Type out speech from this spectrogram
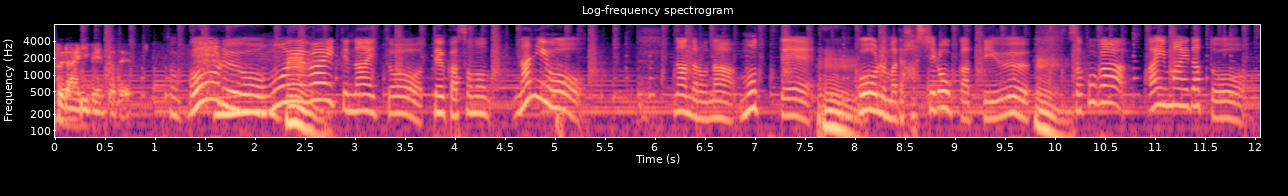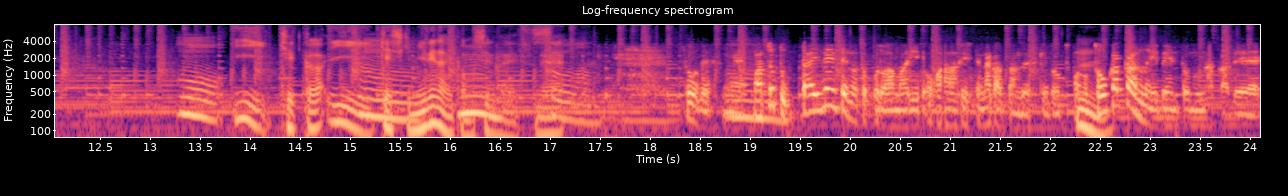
辛いイベントです。ゴールを思い描いてないと、っていうかその何をなんだろうな持ってうん。ゴールまで走ろうかっていううん。そこが曖昧だともいい結果がいい景色見れないかもしれないですね。うそうなんだそうですね、うん。まあ、ちょっと大前提のところはあまりお話ししてなかったんですけど、このうん10日間のイベントの中で、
